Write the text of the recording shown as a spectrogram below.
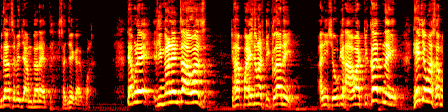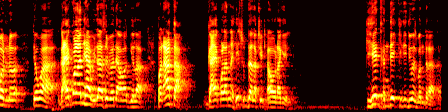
विधानसभेचे आमदार आहेत संजय गायकवाड. त्यामुळे लिंगाळ्यांचा आवाज हा पाहिजे तेव्हा टिकला नाही आणि शेवटी हा आवाज टिकत नाही हे जेव्हा समजलं तेव्हा गायकवाडांनी हा विधानसभेमध्ये आवाज गेला पण आता गायकवाडांना हे सुद्धा लक्ष ठेवावं लागेल की हे धंदे किती दिवस बंद राहतात?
